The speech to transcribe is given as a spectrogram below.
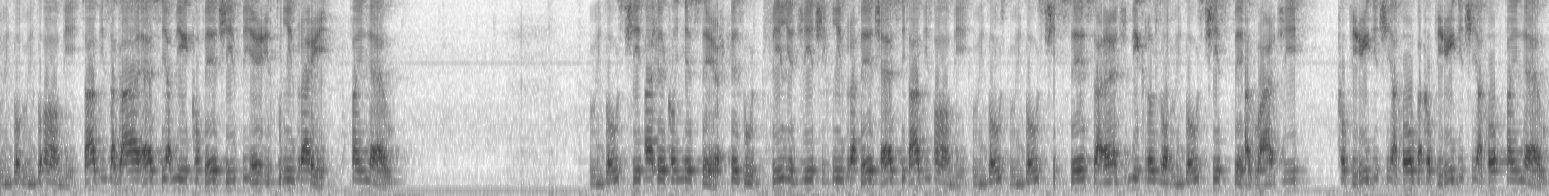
Windows. Windows Home. Tabs HS Amigo V. Chip Library. Painel. Windows X para reconhecer. Resultado. Fim Edit Library. PS Tabs Home. Windows. Windows X. C. Sared. Microsoft. Windows XP. Aguarde. Copyright. Arroba. Copyright. Arroba. Painel.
